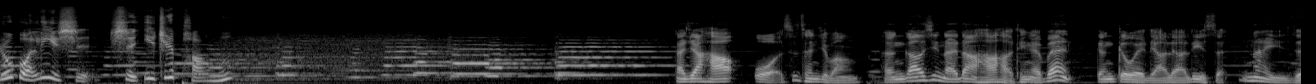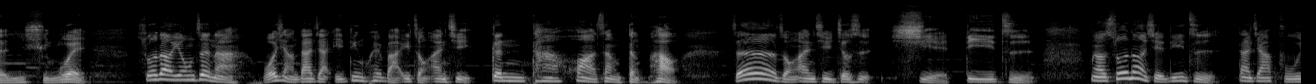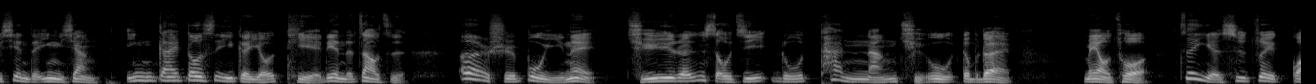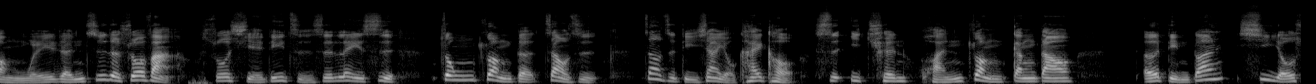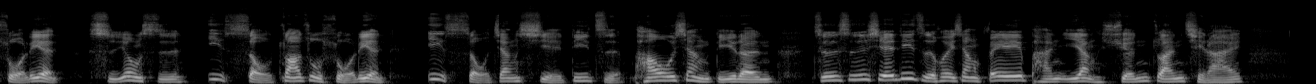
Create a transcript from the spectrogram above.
如果历史是一只鹏，大家好，我是陈启鹏，很高兴来到好好听 FM，跟各位聊聊历史，耐人寻味。说到雍正啊，我想大家一定会把一种暗器跟他画上等号，这种暗器就是血滴子。那说到血滴子，大家浮现的印象。应该都是一个有铁链的罩子，二十步以内取人首级，如探囊取物，对不对？没有错，这也是最广为人知的说法。说血滴子是类似中状的罩子，罩子底下有开口，是一圈环状钢刀，而顶端系有锁链，使用时一手抓住锁链。一手将血滴子抛向敌人，此时血滴子会像飞盘一样旋转起来。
